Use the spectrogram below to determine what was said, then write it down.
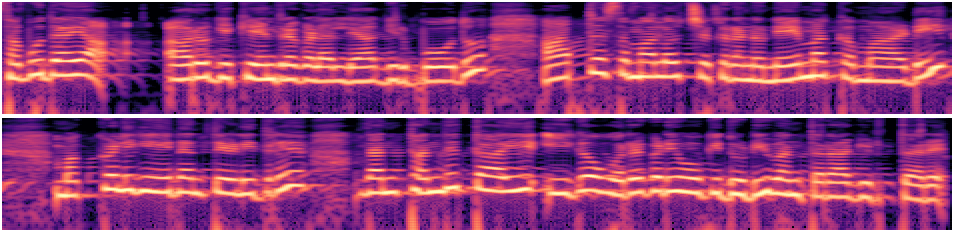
ಸಮುದಾಯ ಆರೋಗ್ಯ ಕೇಂದ್ರಗಳಲ್ಲಿ ಆಗಿರ್ಬೋದು ಆಪ್ತ ಸಮಾಲೋಚಕರನ್ನು ನೇಮಕ ಮಾಡಿ ಮಕ್ಕಳಿಗೆ ಏನಂತ ಹೇಳಿದ್ರೆ ನನ್ನ ತಂದೆ ತಾಯಿ ಈಗ ಹೊರಗಡೆ ಹೋಗಿ ದುಡಿಯುವಂತರಾಗಿರ್ತಾರೆ.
